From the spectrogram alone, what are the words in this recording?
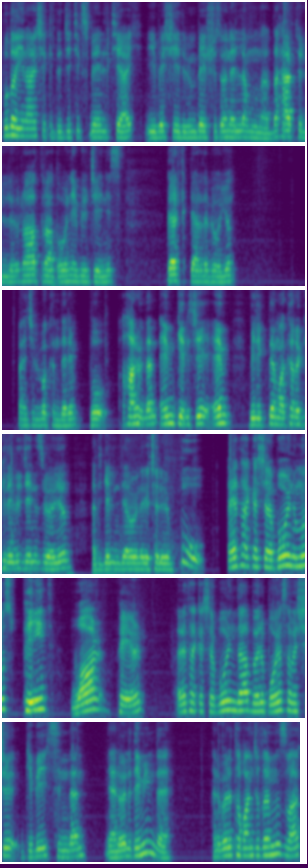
Bu da yine aynı şekilde GTX 1050 Ti, i5 7500 önerilen bunlarda. Her türlü rahat rahat oynayabileceğiniz grafiklerde bir oyun. Bence bir bakın derim. Bu harbiden hem gerici hem birlikte makara gülebileceğiniz bir oyun. Hadi gelin diğer oyuna geçelim. Bu. Evet arkadaşlar bu oyunumuz Paint Warfare. Evet arkadaşlar bu oyunda böyle boya savaşı gibisinden yani öyle demeyeyim de hani böyle tabancalarınız var.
